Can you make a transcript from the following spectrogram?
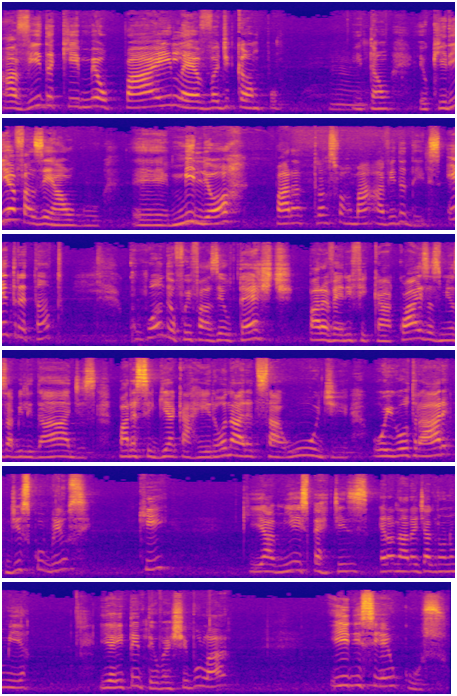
a vida que meu pai leva de campo. Hum. Então, eu queria fazer algo é, melhor para transformar a vida deles. Entretanto, quando eu fui fazer o teste para verificar quais as minhas habilidades para seguir a carreira ou na área de saúde ou em outra área, descobriu-se que, que a minha expertise era na área de agronomia. E aí tentei o vestibular e iniciei o curso.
